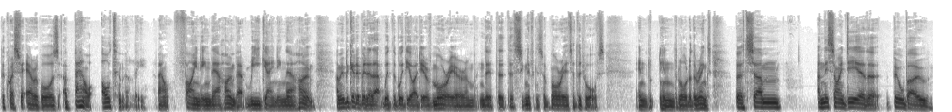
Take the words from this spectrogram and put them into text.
the quest for Erebor is about. Ultimately, about finding their home, about regaining their home. I mean, we get a bit of that with the, with the idea of Moria and the, the, the significance of Moria to the dwarves in in the Lord of the Rings. But um, and this idea that Bilbo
